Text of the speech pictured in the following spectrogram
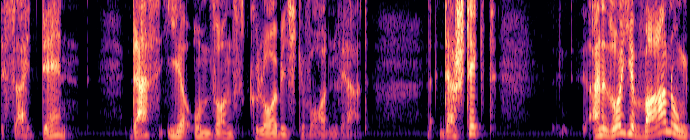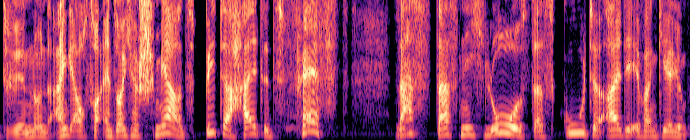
es sei denn, dass ihr umsonst gläubig geworden werdet. Da steckt eine solche Warnung drin und eigentlich auch so ein solcher Schmerz. Bitte haltet fest, lasst das nicht los, das gute alte Evangelium.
